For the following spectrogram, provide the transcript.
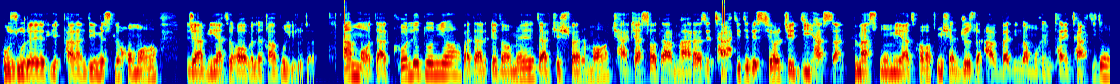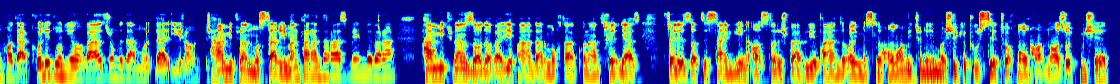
حضور یک پرنده مثل هما جمعیت قابل قبولی رو داره. اما در کل دنیا و در ادامه در کشور ما کرکس ها در معرض تهدید بسیار جدی هستند مسمومیت ها میشه جزو اولین و مهمترین تهدید اونها در کل دنیا و از جمله در, در ایران که هم می‌تونن مستقیما پرنده رو از بین ببرن هم می‌تونن زادآوری پرنده رو مختل کنند خیلی از فلزات سنگین آثارش بر روی پرنده های مثل هما می‌تونه این باشه که پوسته تخم اونها نازک میشه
